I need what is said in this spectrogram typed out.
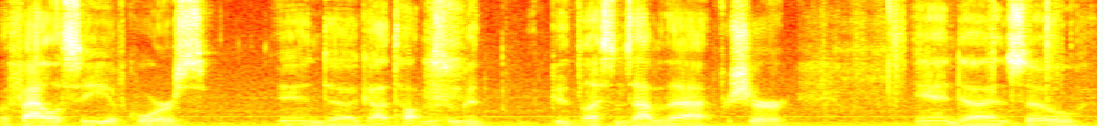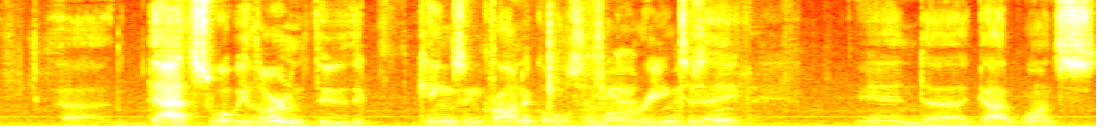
a fallacy, of course. And uh, God taught me some good, good lessons out of that for sure. And uh, and so uh, that's what we learned through the Kings and Chronicles and what Yeah, we're reading today. And uh, God wants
